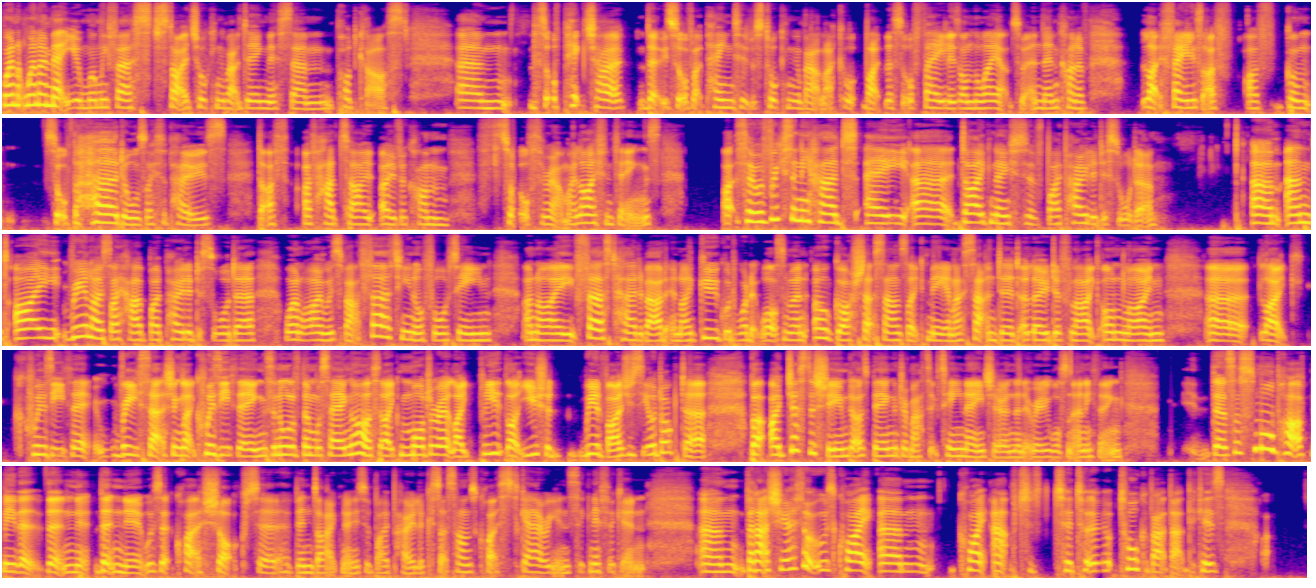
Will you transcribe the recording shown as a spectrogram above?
When when I met you and when we first started talking about doing this um, podcast, um, the sort of picture that we sort of like painted was talking about like like the sort of failures on the way up to it, and then kind of like failures I've I've gone sort of the hurdles I suppose that I've I've had to overcome sort of throughout my life and things. Uh, so I've recently had a uh, diagnosis of bipolar disorder. Um, and I realised I had bipolar disorder when I was about 13 or 14, and I first heard about it and I googled what it was and went, oh gosh, that sounds like me. And I sat and did a load of like online, uh, like quizzy thing researching like quizzy things and all of them were saying oh so like moderate like please like you should we advise you see your doctor but i just assumed i was being a dramatic teenager and then it really wasn't anything there's a small part of me that that that knew it was quite a shock to have been diagnosed with bipolar because that sounds quite scary and significant. Um, but actually, I thought it was quite um, quite apt to, to, to talk about that because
